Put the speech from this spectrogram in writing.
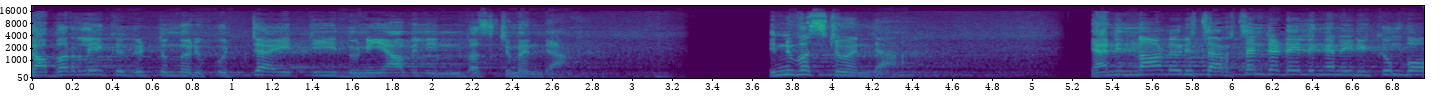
കബറിലേക്ക് കിട്ടുന്ന ഒരു കുറ്റായിട്ട് ഈ ദുനിയാവിൽ ഇൻവെസ്റ്റ്മെന്റാ ഇൻവെസ്റ്റ്മെന്റാ ഞാൻ ഇന്നാളെ ഒരു ചർച്ചന്റെ ഇടയിൽ ഇങ്ങനെ ഇരിക്കുമ്പോ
